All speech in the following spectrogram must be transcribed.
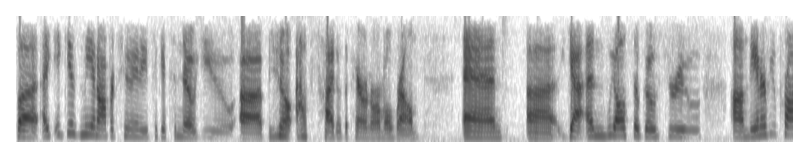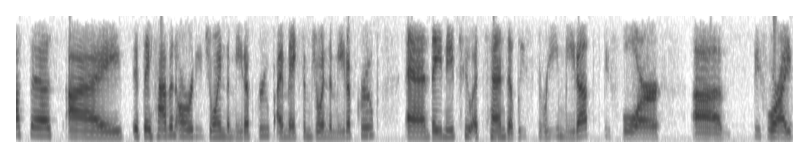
but I, it gives me an opportunity to get to know you, uh, you know, outside of the paranormal realm. And uh, yeah, and we also go through um, the interview process. I, if they haven't already joined the meetup group, I make them join the meetup group, and they need to attend at least three meetups before uh, before I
